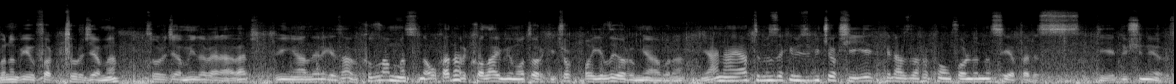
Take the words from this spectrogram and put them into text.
Bunu bir ufak tur camı. Tur camıyla beraber dünyaları gez. Abi kullanmasında o kadar kolay bir motor ki çok bayılıyorum ya buna. Yani hayatımızdaki biz birçok şeyi biraz daha konforlu nasıl yaparız diye düşünüyoruz.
